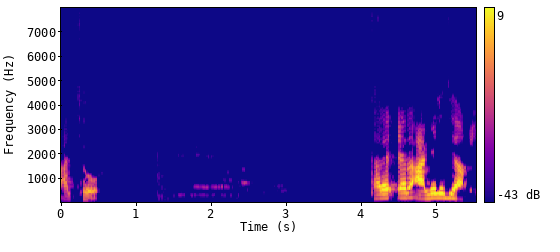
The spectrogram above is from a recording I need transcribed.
আছো। তাহলে এর আগে যদি আমি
